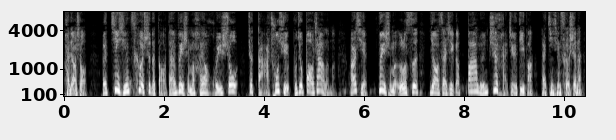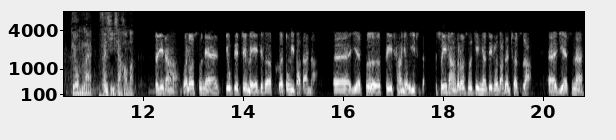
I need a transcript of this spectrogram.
韩教授，呃，进行测试的导弹为什么还要回收？这打出去不就爆炸了吗？而且为什么俄罗斯要在这个巴伦支海这个地方来进行测试呢？给我们来分析一下好吗？实际上啊，俄罗斯呢丢的这枚这个核动力导弹呢，呃也是非常有意思的。实际上，俄罗斯进行这种导弹测试啊，呃也是呢，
